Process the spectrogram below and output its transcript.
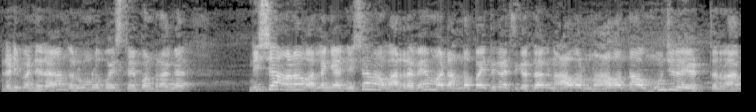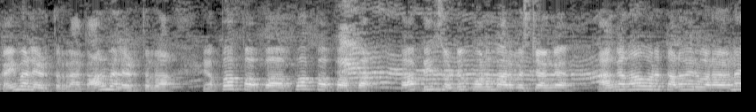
ரெடி பண்ணிடுறாங்க. அந்த ரூம்ல போய் ஸ்டே பண்றாங்க. நிஷா ஆனா வரலைங்க. நிஷா நான் வரவே மாட்டேன். அந்த பைத்து நான் வர நான் வந்தா அவ மூஞ்சில எடுத்துடுறா கை மேல எடுத்துடுறா கால் மேல எடுத்துடுறா. எப்பா பாப்பா அப்பா பாப்பா அப்படின்னு சொல்லிட்டு புலம்ப ஆரம்பிச்சிட்டாங்க. அங்கதான் ஒரு தலைவர் வராங்கன்னா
